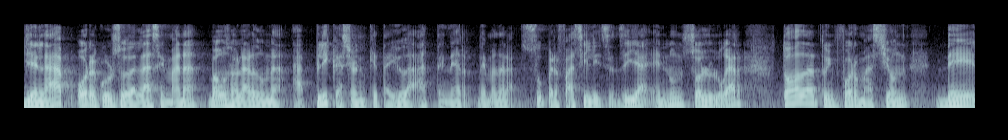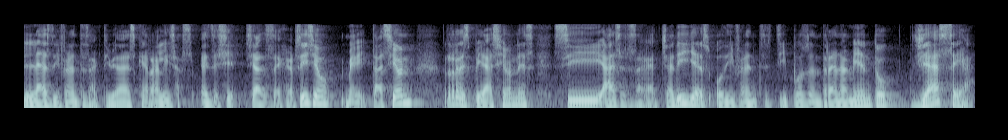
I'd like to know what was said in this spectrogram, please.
Y en la app o recurso de la semana vamos a hablar de una aplicación que te ayuda a tener de manera súper fácil y sencilla en un solo lugar toda tu información de las diferentes actividades que realizas. Es decir, si haces ejercicio, meditación, respiraciones, si haces agachadillas o diferentes tipos de entrenamiento, ya sea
